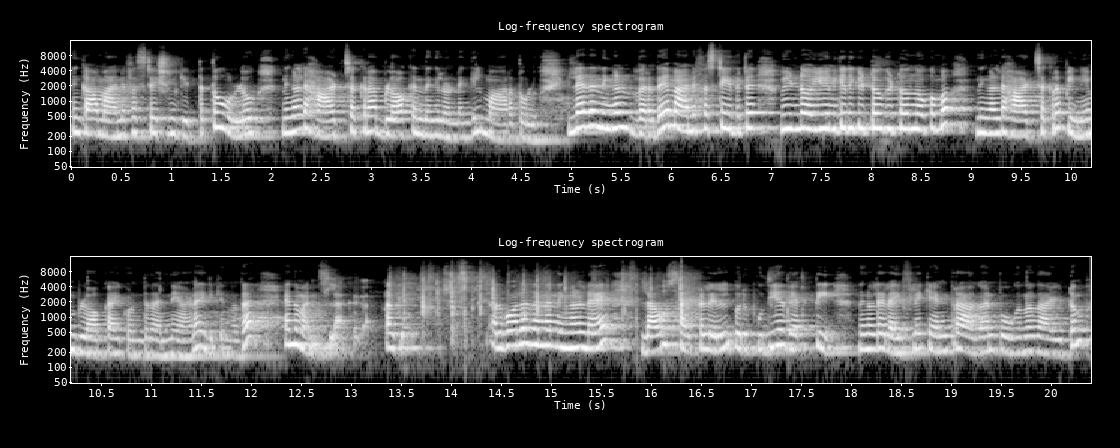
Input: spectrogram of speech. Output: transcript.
നിങ്ങൾക്ക് ആ മാനിഫെസ്റ്റേഷൻ കിട്ടത്തുള്ളൂ. നിങ്ങളുടെ ഹാർട്ട് ചക്ര ബ്ലോക്ക് എന്തെങ്കിലും ഉണ്ടെങ്കിൽ മാറത്തുള്ളൂ. ഇല്ലാതെ നിങ്ങൾ വെറുതെ മാനിഫെസ്റ്റ് ചെയ്തിട്ട് വീണ്ടും അയ്യോ എനിക്കത് കിട്ടുമോ കിട്ടുമോ എന്ന് നോക്കുമ്പോൾ നിങ്ങളുടെ ഹാർട്ട് ചക്ര പിന്നെയും ബ്ലോക്ക് ആയിക്കൊണ്ട് തന്നെയാണ് ഇരിക്കുന്നത് എന്ന് മനസ്സിലാക്കുക. ഓക്കെ അതുപോലെ തന്നെ നിങ്ങളുടെ ലവ് സൈക്കിളിൽ ഒരു പുതിയ വ്യക്തി നിങ്ങളുടെ ലൈഫിലേക്ക് എന്റർ ആകാൻ പോകുന്നതായിട്ടും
